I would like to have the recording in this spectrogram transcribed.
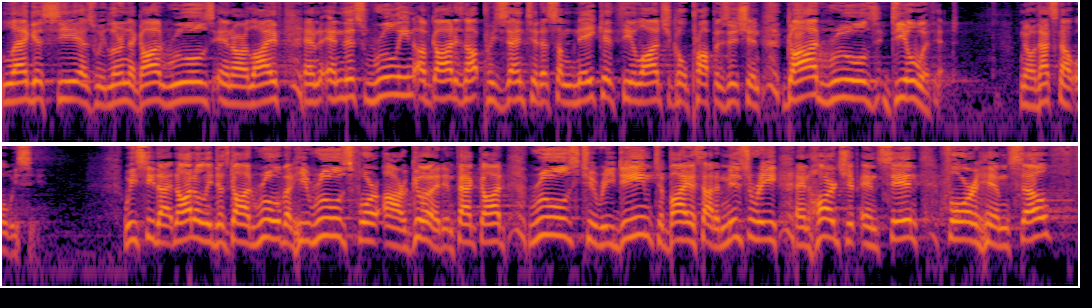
legacy as we learn that God rules in our life. And, and this ruling of God is not presented as some naked theological proposition. God rules, deal with it. No, that's not what we see we see that not only does God rule, but He rules for our good. In fact, God rules to redeem, to buy us out of misery and hardship and sin for Himself.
